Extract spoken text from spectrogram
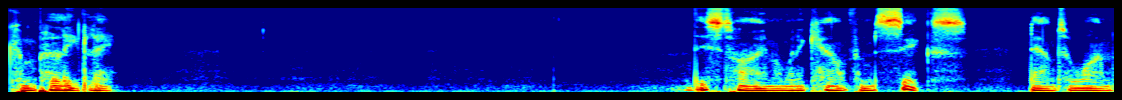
Completely. This time I'm going to count from six down to one.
